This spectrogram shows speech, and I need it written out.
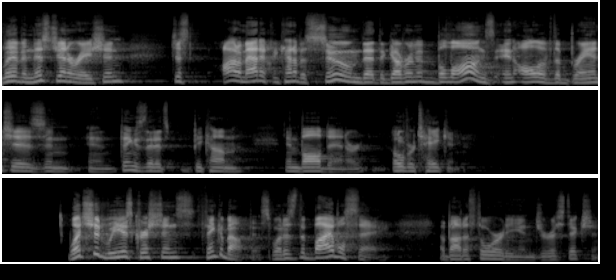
live in this generation just automatically kind of assume that the government belongs in all of the branches and, and things that it's become involved in or overtaken. What should we as Christians think about this? What does the Bible say about authority and jurisdiction?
